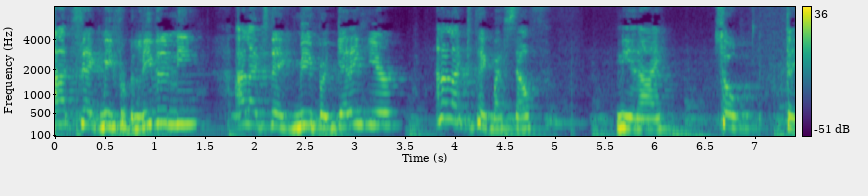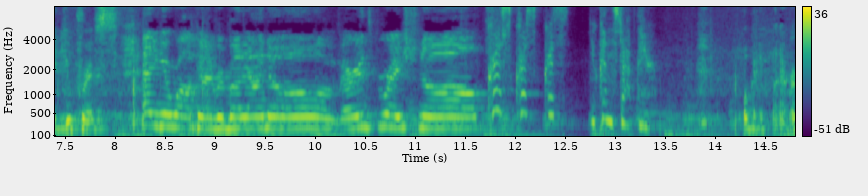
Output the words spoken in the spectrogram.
I'd like to thank me for believing in me. I'd like to thank me for getting here. And I'd like to thank myself, me and I. So, thank you, Chris. And you're welcome, everybody. I know, I'm very inspirational. Chris, Chris, Chris, you can stop there. Okay, whatever.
